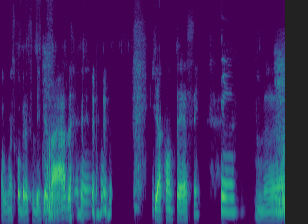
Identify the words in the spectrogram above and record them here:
Algumas cobranças bem pesadas que acontecem. Sim. Né?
